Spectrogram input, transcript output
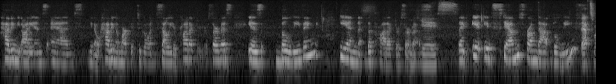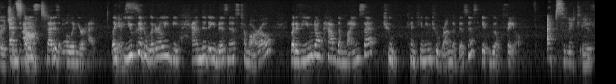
having the audience and you know having a market to go and sell your product or your service is believing in the product or service. Yes. Like it, it stems from that belief. That's where it should and start. That is, that is all in your head. Like yes. you could literally be handed a business tomorrow, but if you don't have the mindset to continue to run the business, it will fail. Absolutely.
